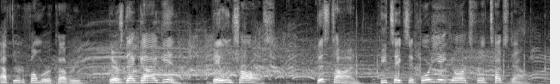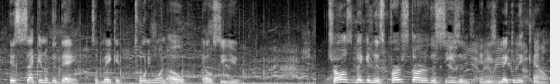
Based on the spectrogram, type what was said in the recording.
after the fumble recovery, there's that guy again, Daylon Charles. This time, he takes it 48 yards for the touchdown, his second of the day, to make it 21 0 LCU. Charles making his first start of the season, and he's making it count.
